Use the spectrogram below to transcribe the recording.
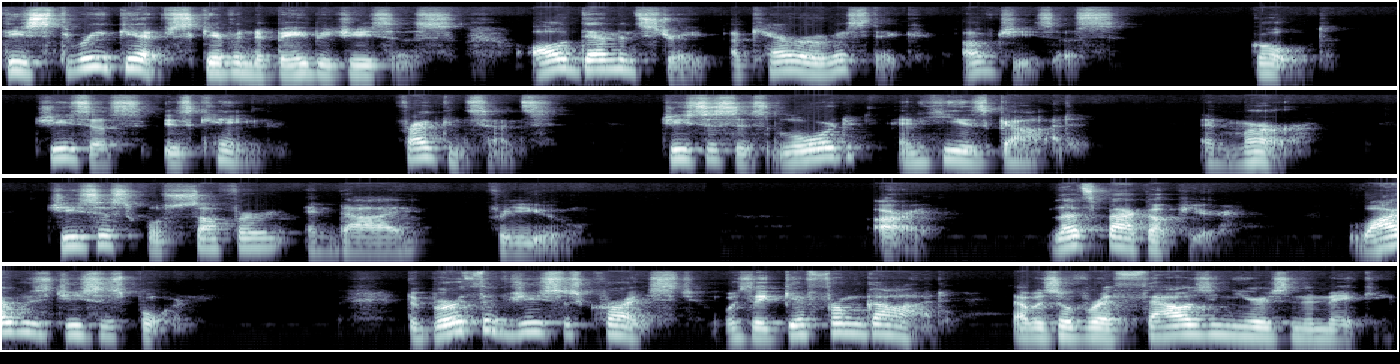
These three gifts given to baby Jesus all demonstrate a characteristic of Jesus gold. Jesus is king. Frankincense. Jesus is Lord and he is God. And myrrh. Jesus will suffer and die for you. All right, let's back up here. Why was Jesus born? The birth of Jesus Christ was a gift from God that was over a thousand years in the making.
